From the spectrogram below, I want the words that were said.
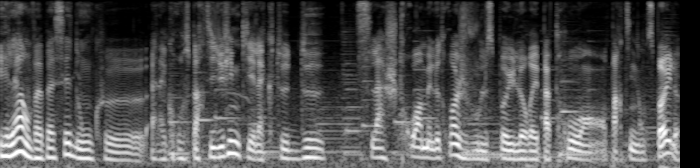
Et là, on va passer donc euh, à la grosse partie du film qui est l'acte 2 slash 3, mais le 3, je vous le spoilerai pas trop en, partie non-spoil.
